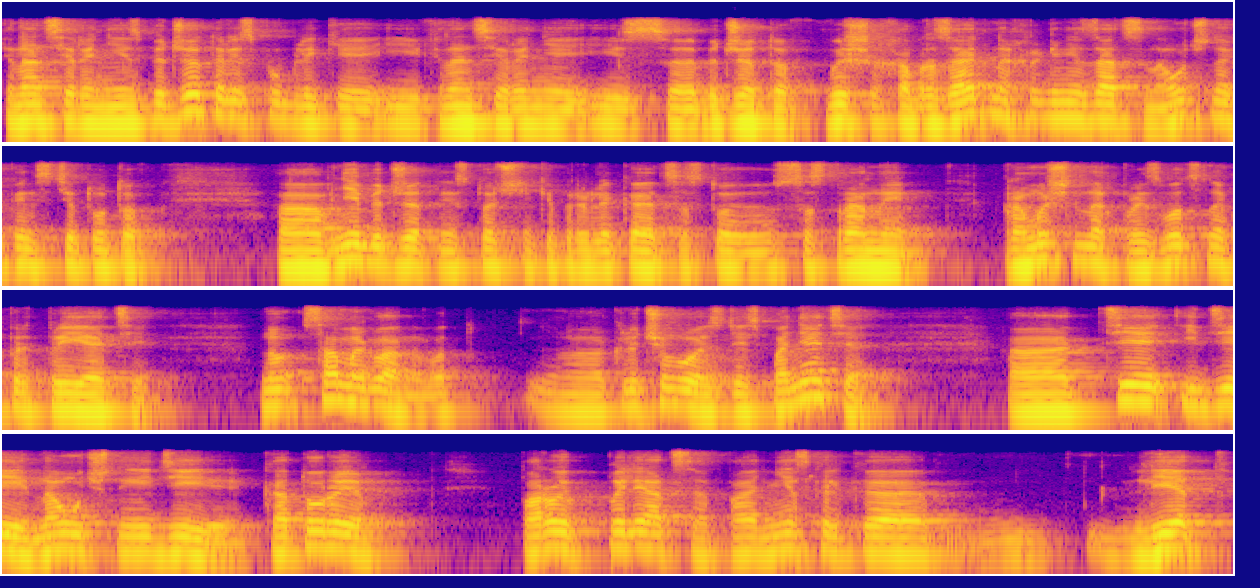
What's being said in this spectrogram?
финансирование из бюджета республики, и финансирование из бюджетов высших образовательных организаций, научных институтов. Внебюджетные источники привлекаются со стороны промышленных, производственных предприятий. Но самое главное, вот э, ключевое здесь понятие, э, те идеи, научные идеи, которые порой пылятся по несколько лет,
